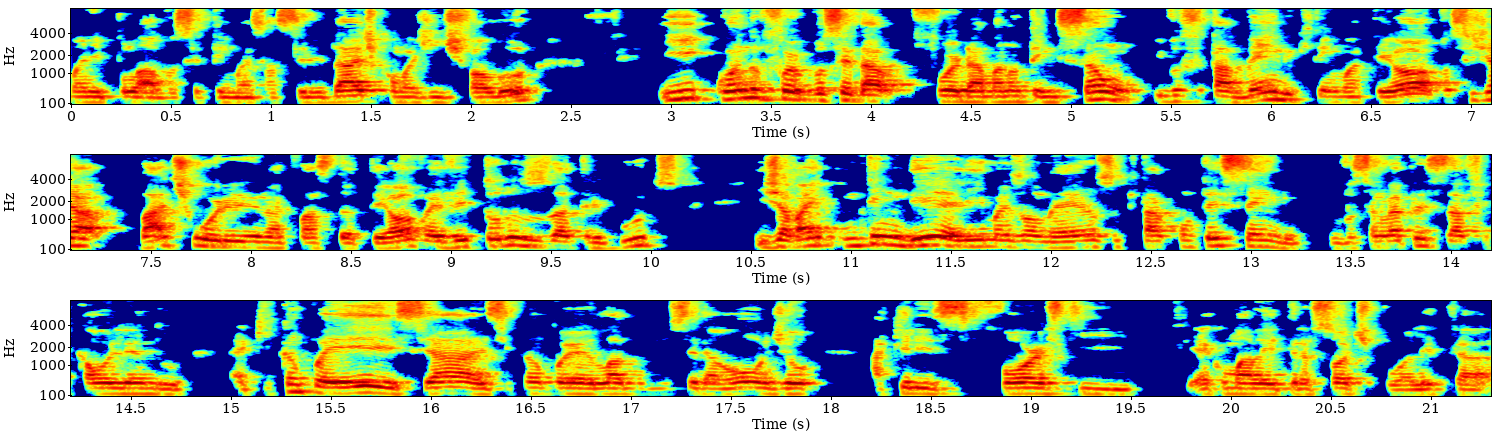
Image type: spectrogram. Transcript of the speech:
manipular, você tem mais facilidade, como a gente falou. E quando for, você dá, for dar manutenção e você está vendo que tem uma TO, você já bate o olho na classe da TO, vai ver todos os atributos e já vai entender ali mais ou menos o que está acontecendo. E você não vai precisar ficar olhando é, que campo é esse, ah, esse campo é lá não sei da onde, ou aqueles fors que é com uma letra só, tipo a letra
